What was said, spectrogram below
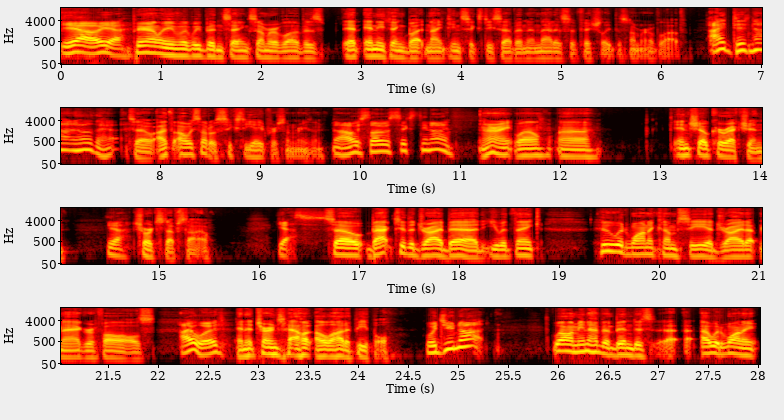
yeah. Oh, yeah. Apparently, we've been saying summer of love is anything but 1967, and that is officially the summer of love. I did not know that. So I th- always thought it was 68 for some reason. I always thought it was 69. All right, well, uh, in show correction, Yeah. short stuff style. Yes. So back to the dry bed, you would think who would want to come see a dried up Niagara Falls? I would. And it turns out a lot of people. Would you not? Well, I mean, I haven't been to. I- I would want to.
